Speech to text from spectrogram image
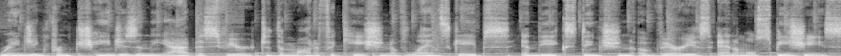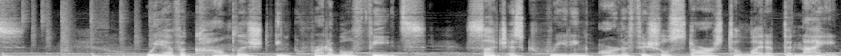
ranging from changes in the atmosphere to the modification of landscapes and the extinction of various animal species. We have accomplished incredible feats, such as creating artificial stars to light up the night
